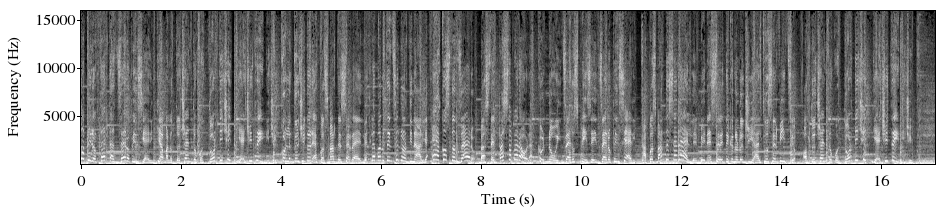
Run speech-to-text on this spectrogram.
Scopri l'offerta a zero pensieri. Chiama l'814 10 13. Con l'addolcitore Acquasmart SRL la manutenzione ordinaria è a costo zero. Basta il passaparola. Con noi zero spese e zero pensieri. Acquasmart SRL. Benessere e tecnologia al tuo servizio. 814 10 13.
